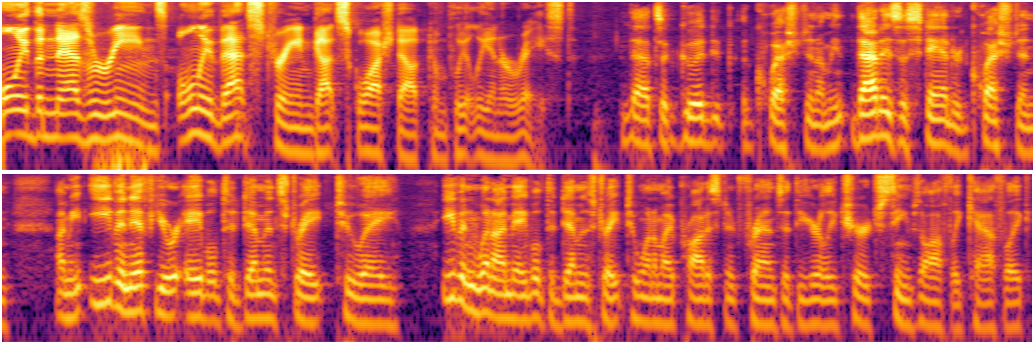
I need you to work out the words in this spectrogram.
only the Nazarenes, only that strain got squashed out completely and erased? That's a good question. I mean, that is a standard question. I mean, even if you're able to demonstrate to a, even when I'm able to demonstrate to one of my Protestant friends that the early church seems awfully Catholic,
